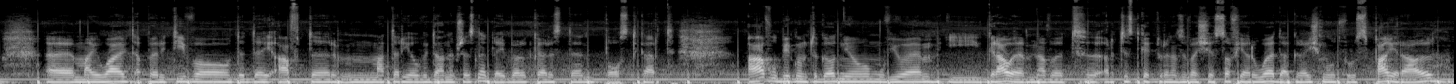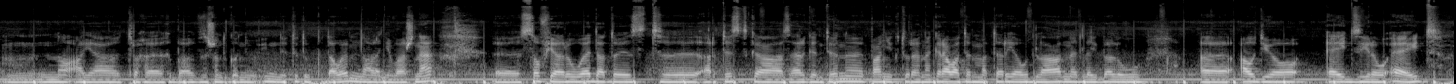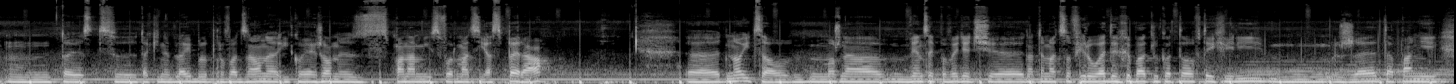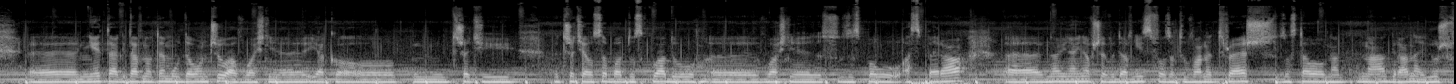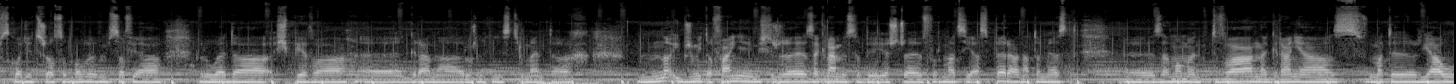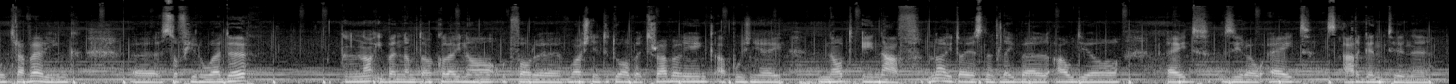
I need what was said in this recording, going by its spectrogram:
My Wild Aperitivo The Day After, materiał wydany przez Netlabel Kersten Postcard. A w ubiegłym tygodniu mówiłem i grałem nawet artystkę, która nazywa się Sofia Rueda. Graliśmy utwór Spiral, mm, no a ja trochę chyba w zeszłym tygodniu inny tytuł podałem, no ale nieważne. E, Sofia Rueda to jest e, artystka z Argentyny, pani, która nagrała ten materiał dla netlabelu e, Audio 808. Mm, to jest taki netlabel prowadzony i kojarzony z panami z formacji Aspera, no i co? Można więcej powiedzieć e, na temat Sofii Ruedy, chyba tylko to w tej chwili, mm, że ta pani e, nie tak dawno temu dołączyła właśnie jako mm, trzeci, trzecia osoba do składu właśnie zespołu Aspera. No i najnowsze wydawnictwo Zatuwane Trash zostało nagrane już w składzie trzyosobowym. Sofia Rueda śpiewa, gra na różnych instrumentach. No i brzmi to fajnie i myślę, że zagramy sobie jeszcze formację Aspera, natomiast e, za moment dwa nagrania z materiału Traveling e, Sofii Ruedy. No i będą to kolejno utwory właśnie tytułowe Traveling, a później Not Enough. No i to jest net label Audio 808 z Argentyny.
